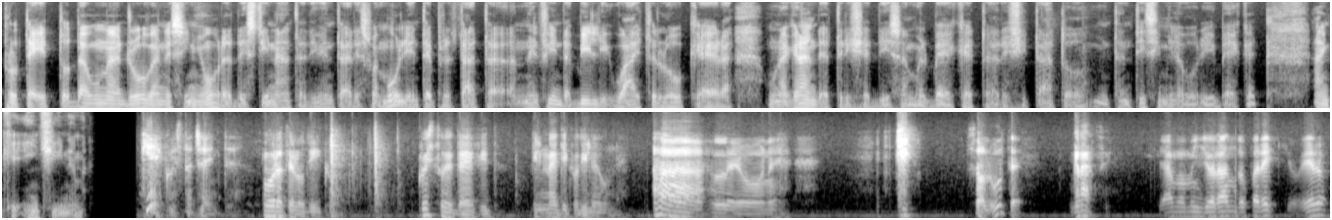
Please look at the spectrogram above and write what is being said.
protetto da una giovane signora destinata a diventare sua moglie, interpretata nel film da Billy Whitelaw, che era una grande attrice di Samuel Beckett, ha recitato in tantissimi lavori di Beckett, anche in cinema. Chi è questa gente? Ora te lo dico. Questo è David, il medico di Leone. Ah, Leone. Salute. Grazie. Stiamo migliorando parecchio, vero?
